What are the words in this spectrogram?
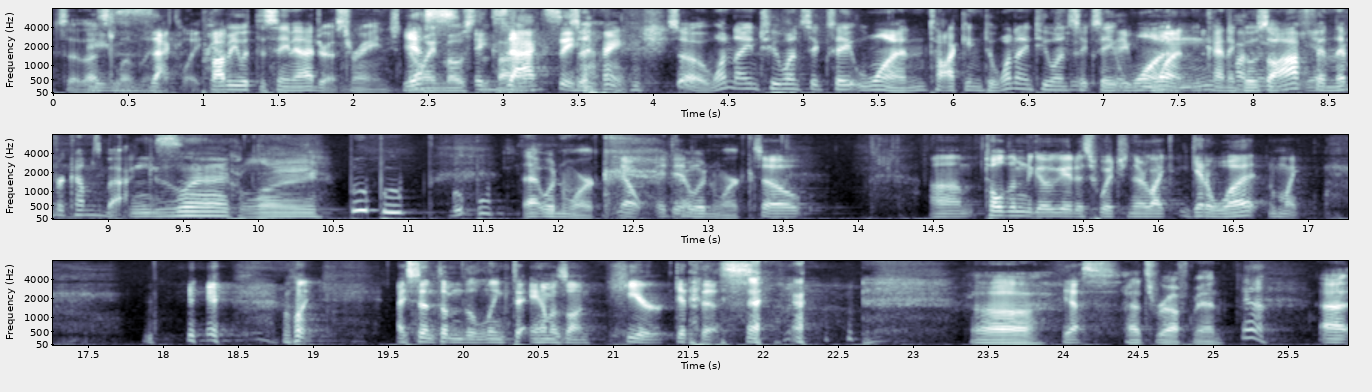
So that's lovely. exactly. Probably with the same address range, Yes, knowing most of the exact time. same so, range. So one nine two one six eight one talking to one nine two one six eight 192.161 kind of goes off yeah. and never comes back. Exactly. Boop boop. That wouldn't work. No, it didn't. That wouldn't work. So, um, told them to go get a switch, and they're like, "Get a what?" I'm like, I'm like, I sent them the link to Amazon. Here, get this. Uh, yes. that's rough, man. Yeah. Uh,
